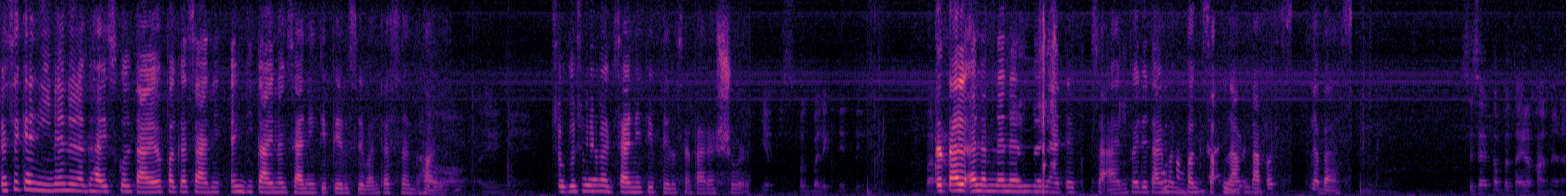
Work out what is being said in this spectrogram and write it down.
Kasi kanina, nung nag-high school tayo, pagka sani- eh, hindi tayo nag-sanity pills, di ba? Tapos nag-hunt. Oo, ayun nga eh. So, gusto niya mag-sanity pills na para sure. Yep, pagbalik nito. Para, Total, alam na naman natin kung saan. Pwede tayo magbagsak lang, tapos labas. Mm. Sa set up ba tayo camera?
